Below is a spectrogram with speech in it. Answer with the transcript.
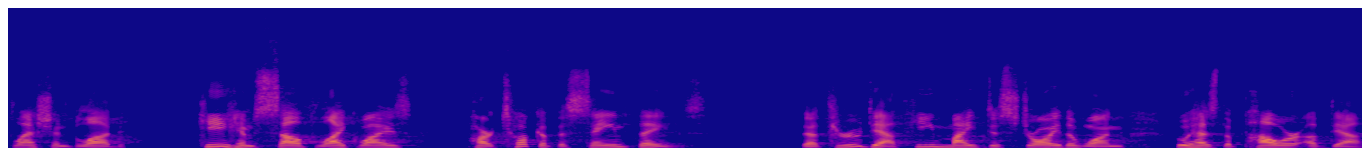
flesh and blood, he himself likewise partook of the same things, that through death he might destroy the one who has the power of death,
